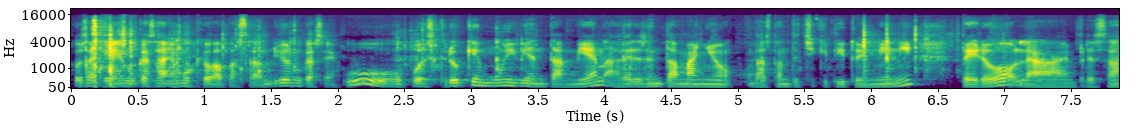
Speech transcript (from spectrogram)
Cosa que nunca sabemos qué va a pasar. Yo nunca sé. Uh, pues creo que muy bien también. A ver, es en tamaño bastante chiquitito y mini, pero la empresa...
